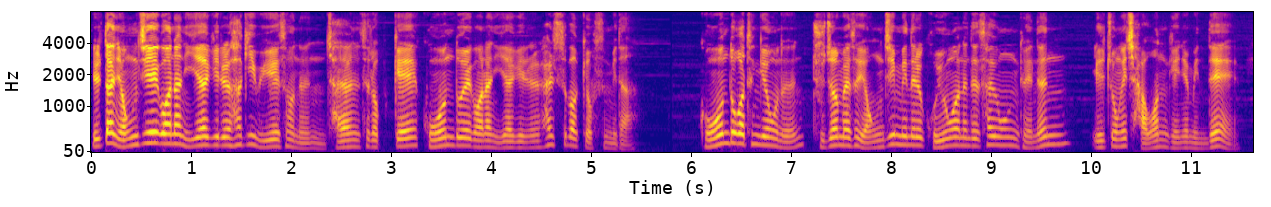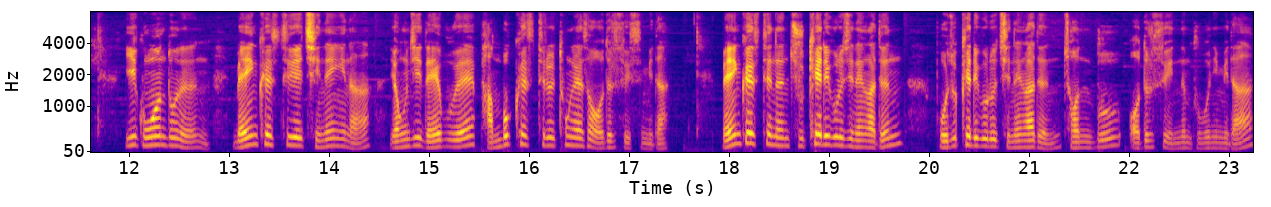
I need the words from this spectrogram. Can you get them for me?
일단 영지에 관한 이야기를 하기 위해서는 자연스럽게 공헌도에 관한 이야기를 할 수밖에 없습니다. 공헌도 같은 경우는 주점에서 영지민을 고용하는 데 사용되는 일종의 자원 개념인데 이 공헌도는 메인 퀘스트의 진행이나 영지 내부의 반복 퀘스트를 통해서 얻을 수 있습니다. 메인 퀘스트는 주 캐릭으로 진행하든 보조 캐릭으로 진행하든 전부 얻을 수 있는 부분입니다.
